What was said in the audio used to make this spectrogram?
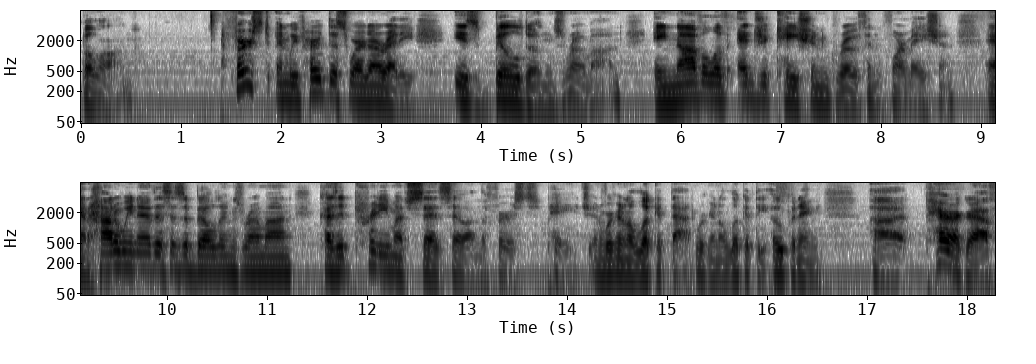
belong. First, and we've heard this word already, is Bildungsroman, a novel of education, growth, and formation. And how do we know this is a Bildungsroman? Because it pretty much says so on the first page. And we're going to look at that. We're going to look at the opening uh, paragraph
